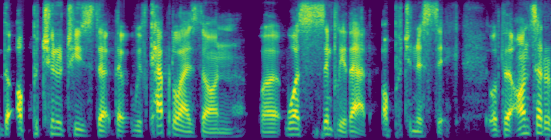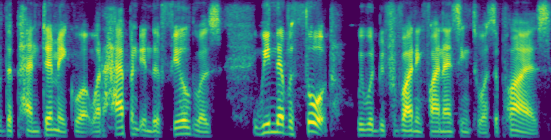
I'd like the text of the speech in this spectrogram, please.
the opportunities that, that we've capitalized on uh, was simply that opportunistic. With the onset of the pandemic, what, what happened in the field was we never thought we would be providing financing to our suppliers.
